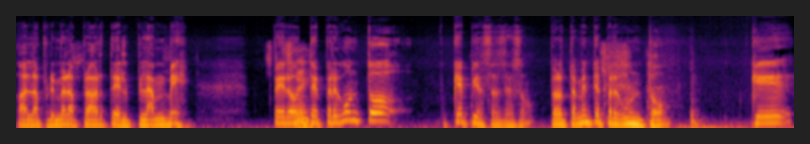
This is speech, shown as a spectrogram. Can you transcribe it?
a la primera parte del Plan B. Pero Sí. te pregunto, ¿qué piensas de eso? Pero también te pregunto que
